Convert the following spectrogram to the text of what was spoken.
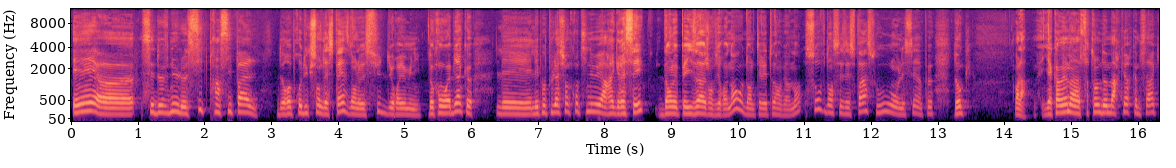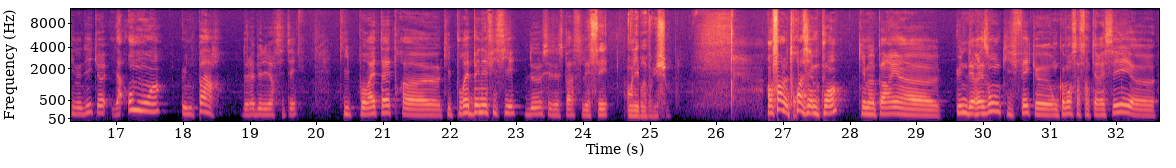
Et euh, c'est devenu le site principal de reproduction de l'espèce dans le sud du Royaume-Uni. Donc on voit bien que les, populations continuaient à régresser dans le paysage environnant ou dans le territoire environnant, sauf dans ces espaces où on laissait un peu... Donc voilà, il y a quand même un certain nombre de marqueurs comme ça qui nous dit qu'il y a au moins une part de la biodiversité qui pourrait, être, euh, qui pourrait bénéficier de ces espaces laissés en libre évolution. Enfin, le troisième point, qui me paraît euh, une des raisons qui fait qu'on commence à s'intéresser, euh,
